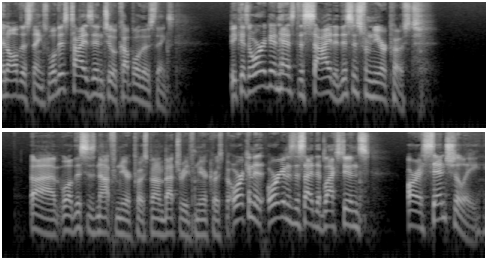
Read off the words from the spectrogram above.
and all those things. Well, this ties into a couple of those things because Oregon has decided. This is from New York Post. Uh, well, this is not from New York Post, but I'm about to read from New York Post. But Oregon, Oregon has decided that black students are essentially.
